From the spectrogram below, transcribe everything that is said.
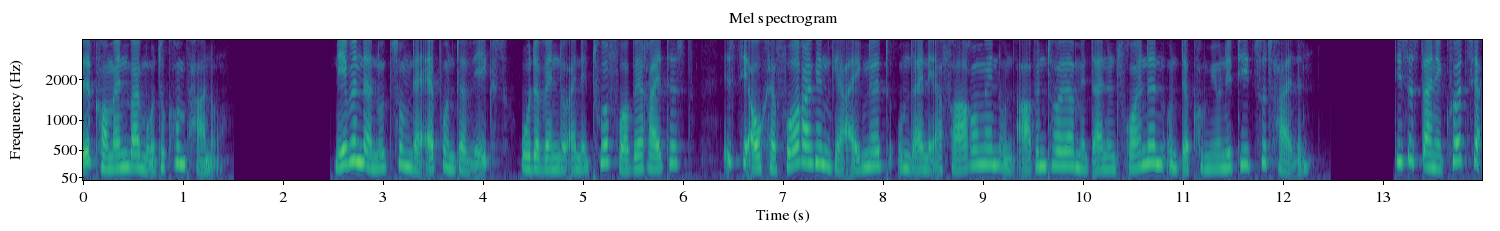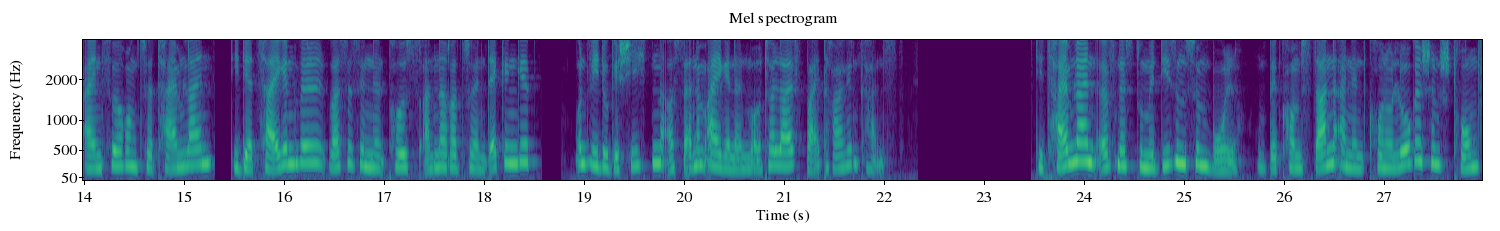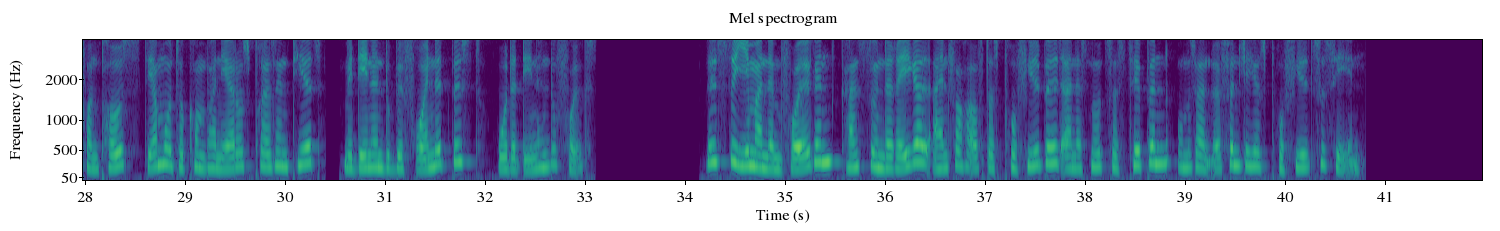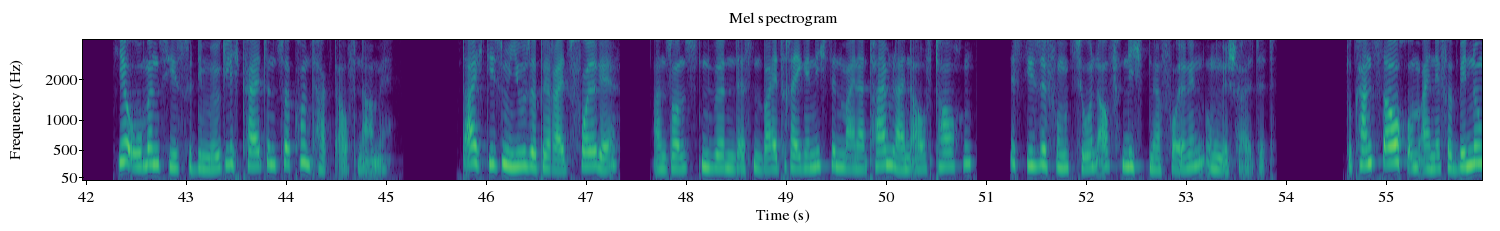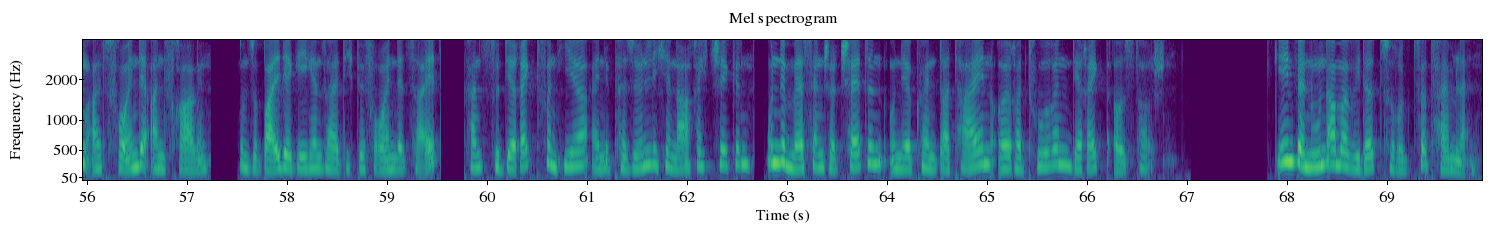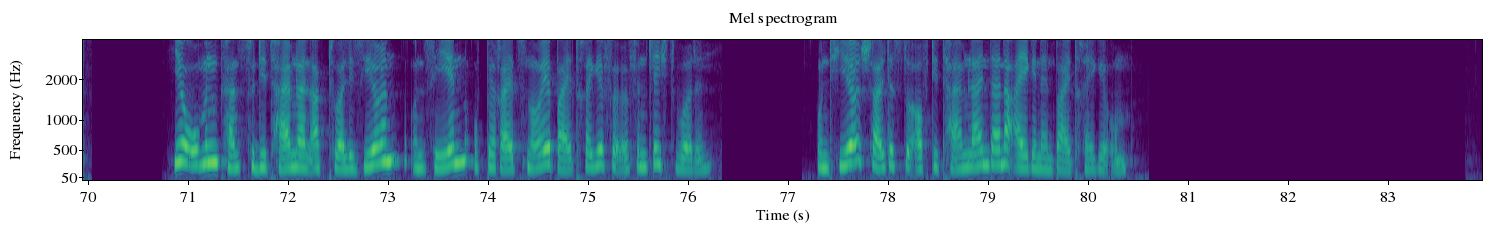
Willkommen bei Moto Compano. Neben der Nutzung der App unterwegs oder wenn du eine Tour vorbereitest, ist sie auch hervorragend geeignet, um deine Erfahrungen und Abenteuer mit deinen Freunden und der Community zu teilen. Dies ist eine kurze Einführung zur Timeline, die dir zeigen will, was es in den Posts anderer zu entdecken gibt und wie du Geschichten aus deinem eigenen Motorlife beitragen kannst. Die Timeline öffnest du mit diesem Symbol und bekommst dann einen chronologischen Strom von Posts der Motocompaneros präsentiert, mit denen du befreundet bist oder denen du folgst. Willst du jemandem folgen, kannst du in der Regel einfach auf das Profilbild eines Nutzers tippen, um sein öffentliches Profil zu sehen. Hier oben siehst du die Möglichkeiten zur Kontaktaufnahme. Da ich diesem User bereits folge, ansonsten würden dessen Beiträge nicht in meiner Timeline auftauchen, ist diese Funktion auf Nicht mehr folgen umgeschaltet. Du kannst auch um eine Verbindung als Freunde anfragen und sobald ihr gegenseitig befreundet seid, kannst du direkt von hier eine persönliche Nachricht schicken und im Messenger chatten und ihr könnt Dateien eurer Touren direkt austauschen. Gehen wir nun aber wieder zurück zur Timeline. Hier oben kannst du die Timeline aktualisieren und sehen, ob bereits neue Beiträge veröffentlicht wurden. Und hier schaltest du auf die Timeline deiner eigenen Beiträge um.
